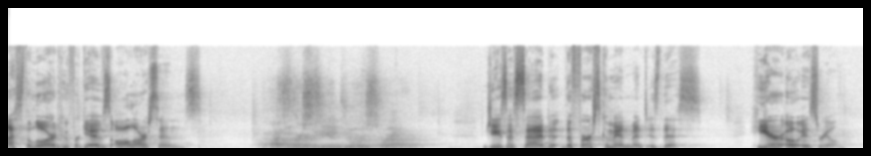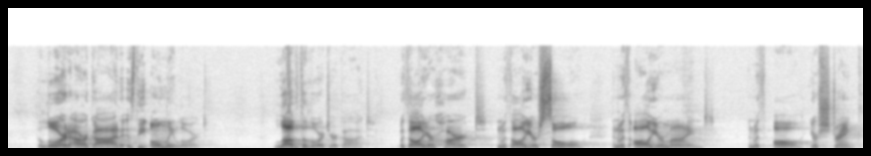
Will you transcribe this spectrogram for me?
Bless the Lord who forgives all our sins. God's mercy endures forever. Jesus said, The first commandment is this Hear, O Israel, the Lord our God is the only Lord. Love the Lord your God with all your heart, and with all your soul, and with all your mind, and with all your strength.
